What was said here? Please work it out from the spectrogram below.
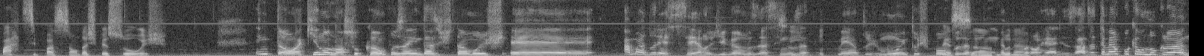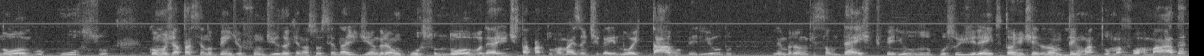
participação das pessoas? Então, aqui no nosso campus ainda estamos é, amadurecendo, digamos assim, Sim. os atendimentos. Muitos poucos atendimentos né? foram realizados, até mesmo porque o núcleo é novo, o curso como já está sendo bem difundido aqui na sociedade de Angra, é um curso novo, né? A gente está com a turma mais antiga aí no oitavo período, lembrando que são dez períodos o curso de Direito, então a gente ainda não tem uma turma formada.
